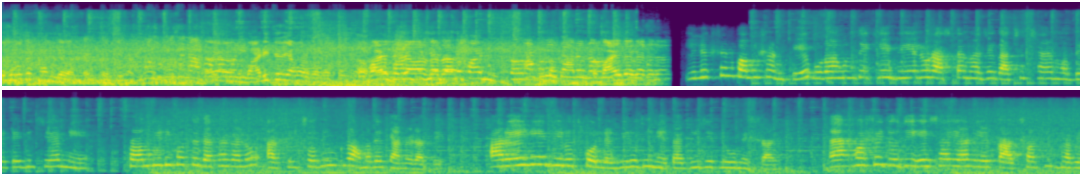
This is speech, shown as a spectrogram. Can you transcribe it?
বসে বসে ফর্ম দেওয়ার তাই তো? বাড়িতে যাওয়ার কথা বাড়িতে যাওয়ার কথা। বাড়িতে গেছে ইলেকশন কমিশনকে বুড়ো আঙুল দেখিয়ে বিএলও রাস্তার মাঝে গাছের ছায়ার মধ্যে টেবিল চেয়ার নিয়ে ফর্ম বিলি করতে দেখা গেল আর সেই ছবি উঠল আমাদের ক্যামেরাতে। আর এই নিয়ে বিরোধ করলেন বিরোধী নেতা বিজেপি উমেশ রায়। এক মাসে যদি এসআইআর এর কাজ সঠিকভাবে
